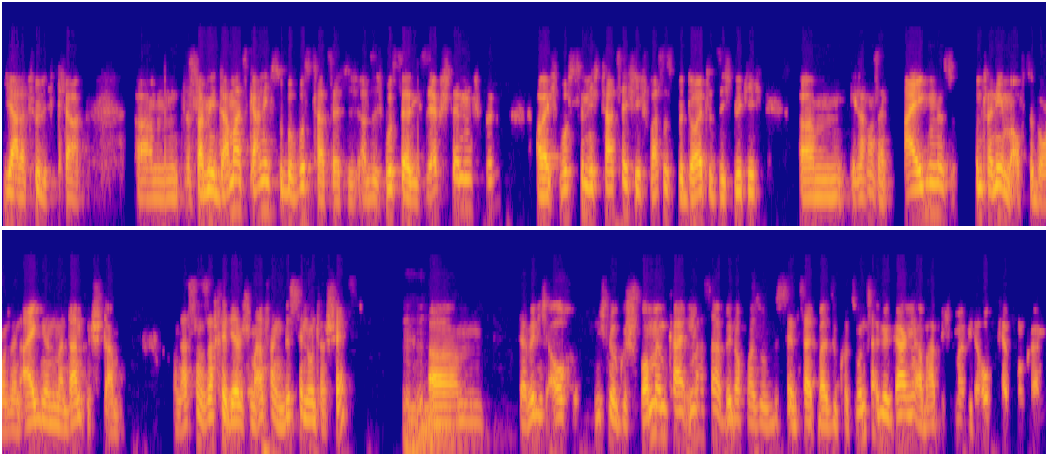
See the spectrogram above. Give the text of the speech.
Ja, natürlich, klar. Ähm, das war mir damals gar nicht so bewusst tatsächlich. Also ich wusste, dass ich selbstständig bin, aber ich wusste nicht tatsächlich, was es bedeutet, sich wirklich, ähm, ich sag mal, sein eigenes Unternehmen aufzubauen, seinen eigenen Mandantenstamm. Und das ist eine Sache, die habe ich am Anfang ein bisschen unterschätzt. Mhm. Ähm, da bin ich auch nicht nur geschwommen im kalten Wasser, bin auch mal so ein bisschen zeitweise kurz untergegangen, aber habe mich immer wieder hochkämpfen können.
